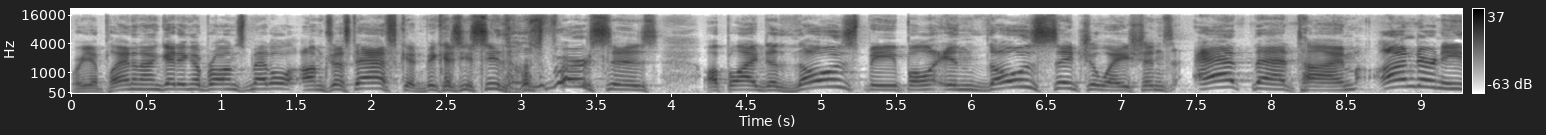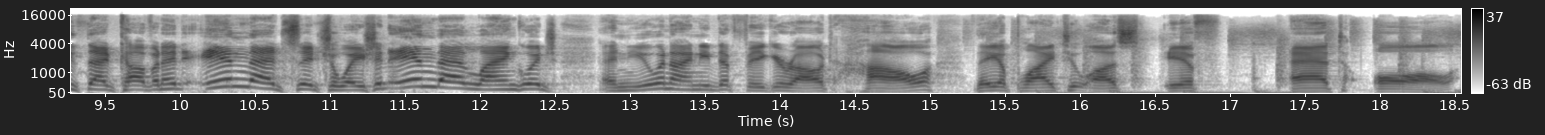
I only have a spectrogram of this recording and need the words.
Were you planning on getting a bronze medal? I'm just asking because you see, those verses applied to those people in those situations at that time, underneath that covenant, in that situation, in that language. And you and I need to figure out how they apply to us, if at all.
